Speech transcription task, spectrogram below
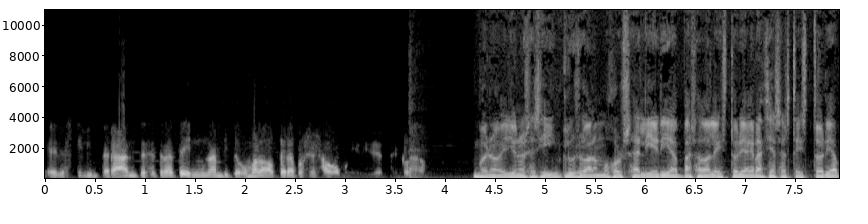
el estilo imperante, etcétera, y en un ámbito como la ópera, pues es algo muy evidente, claro. Bueno, yo no sé si incluso a lo mejor Salieri ha pasado a la historia gracias a esta historia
